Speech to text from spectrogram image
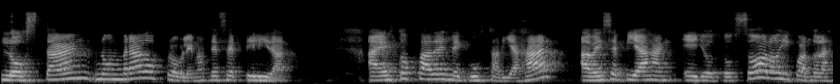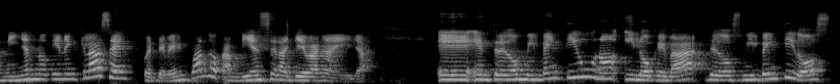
los tan nombrados problemas de fertilidad. A estos padres les gusta viajar, a veces viajan ellos dos solos y cuando las niñas no tienen clase, pues de vez en cuando también se las llevan a ellas. Eh, entre 2021 y lo que va de 2022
